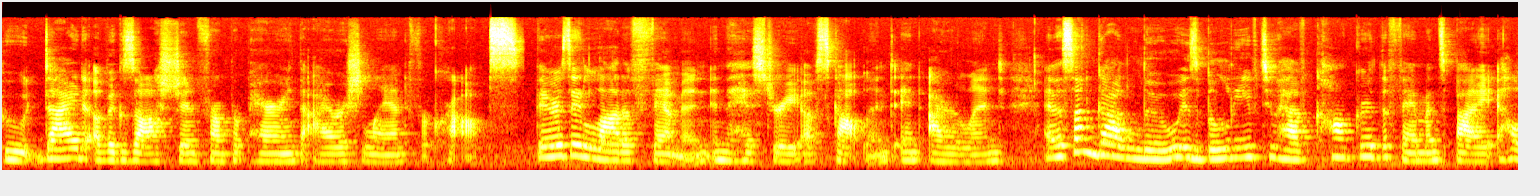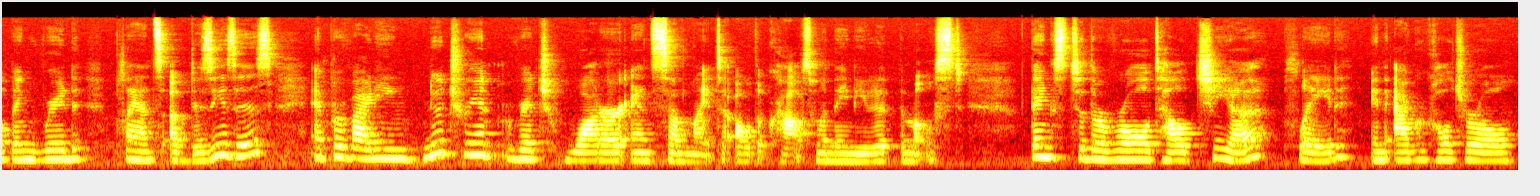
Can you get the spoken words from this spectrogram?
who died of exhaustion from preparing the Irish land for crops. There is a lot of famine in the history of Scotland and Ireland, and the sun god Lugh is believed to have conquered the famines by helping rid plants of diseases and providing nutrient rich water and sunlight to all the crops when they needed it the most. Thanks to the role Tailtiu played in agricultural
